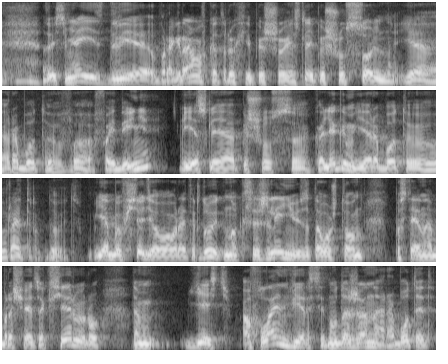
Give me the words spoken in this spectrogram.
То есть, у меня есть две программы, в которых я пишу. Если я пишу сольно, я работаю в Файдине. Если я пишу с коллегами, я работаю в Writer Duet. Я бы все делал в Writer Duet, но, к сожалению, из-за того, что он постоянно обращается к серверу, там есть офлайн версия но даже она работает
